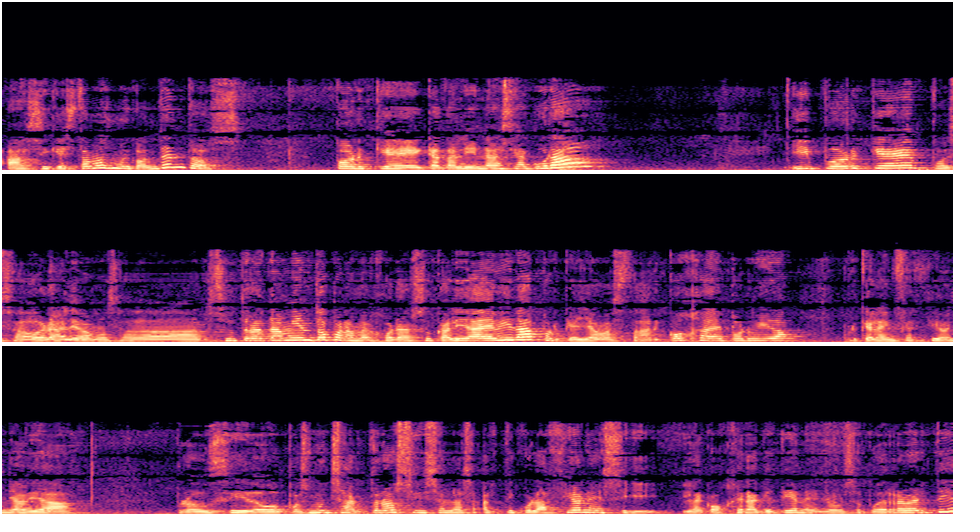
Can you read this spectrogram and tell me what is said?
Así que estamos muy contentos porque Catalina se ha curado y porque pues ahora le vamos a dar su tratamiento para mejorar su calidad de vida porque ella va a estar coja de por vida porque la infección ya había producido pues mucha artrosis en las articulaciones y la cojera que tiene no se puede revertir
